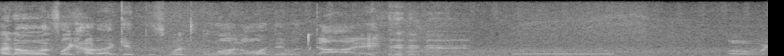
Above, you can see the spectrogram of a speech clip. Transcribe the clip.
I know, it's like, how did I get this much blood? All I did was die. oh my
